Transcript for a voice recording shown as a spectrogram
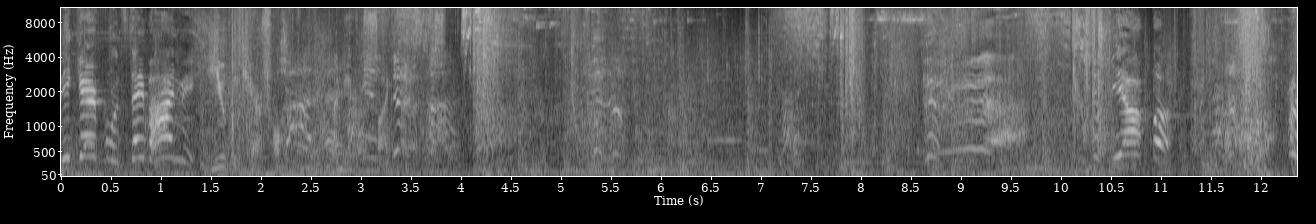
Be careful and stay behind me! You be careful. I'm here to fight. Yappa! Can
